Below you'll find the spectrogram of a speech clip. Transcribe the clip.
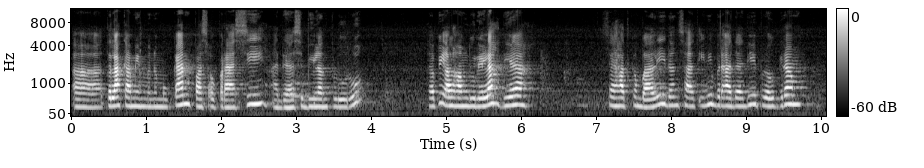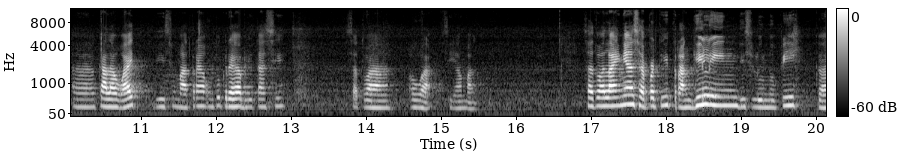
uh, telah kami menemukan pas operasi ada 9 peluru, tapi alhamdulillah dia sehat kembali dan saat ini berada di program uh, Kala White di Sumatera untuk rehabilitasi satwa owa siamang. Satwa lainnya seperti teranggiling diselundupi ke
